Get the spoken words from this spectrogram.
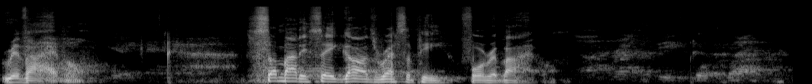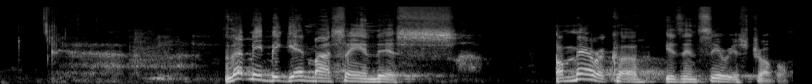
revival. Somebody say God's recipe for revival. Let me begin by saying this America is in serious trouble.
